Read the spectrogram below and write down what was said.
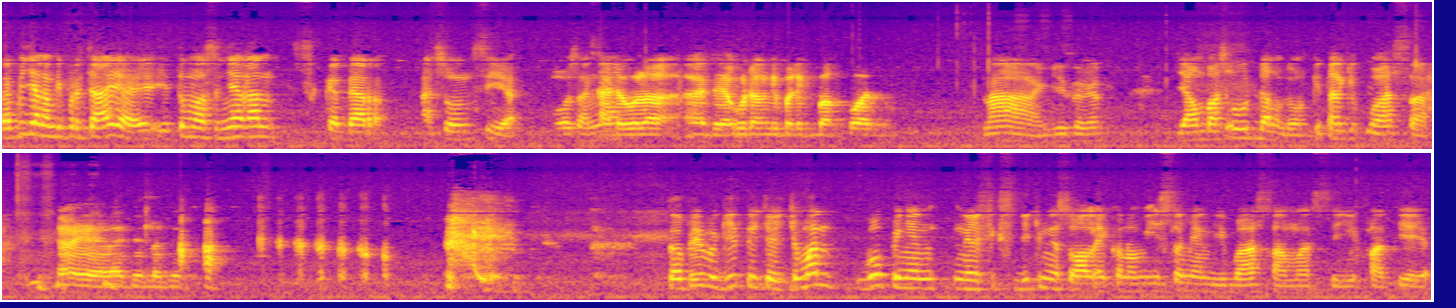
tapi jangan dipercaya ya itu maksudnya kan sekedar asumsi ya bahwasannya ada ulah ada udang di balik bakwan. Nah gitu kan. Jangan bahas udang dong kita lagi puasa. Ya ya lanjut lanjut. Tapi begitu cuy cuman gue pengen nelisik sedikit nih soal ekonomi Islam yang dibahas sama si Fatia ya.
